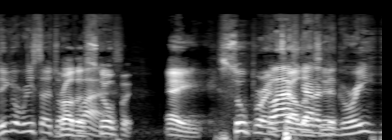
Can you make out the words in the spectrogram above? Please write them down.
Do your research on brother, Plies. stupid. Hey, super intelligent. Plies got a degree.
